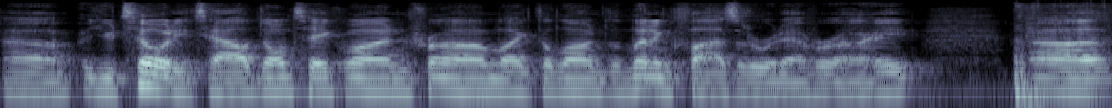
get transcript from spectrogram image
Uh, a utility towel. Don't take one from like the, the linen closet or whatever, all right? Uh,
